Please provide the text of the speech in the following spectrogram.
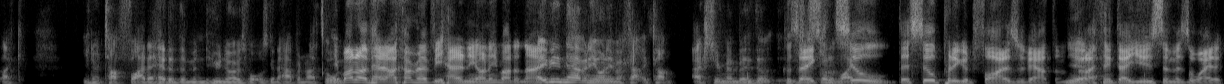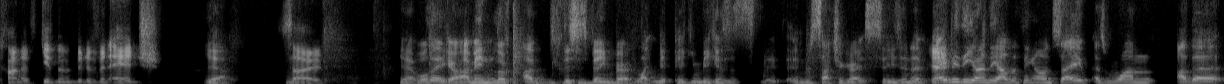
like, you know, tough fight ahead of them, and who knows what was going to happen. I thought he might not have had. I can't remember if he had any on him. I don't know. maybe he didn't have any on him. I can't, I can't actually remember because they can like- still they're still pretty good fighters without them. Yeah. But I think they use them as a way to kind of give them a bit of an edge. yeah. So hmm. Yeah, well, there you go. I mean, look, I, this is being very like nitpicking because it's it, it was such a great season. And Yeah. Maybe the only other thing I would say, as one other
